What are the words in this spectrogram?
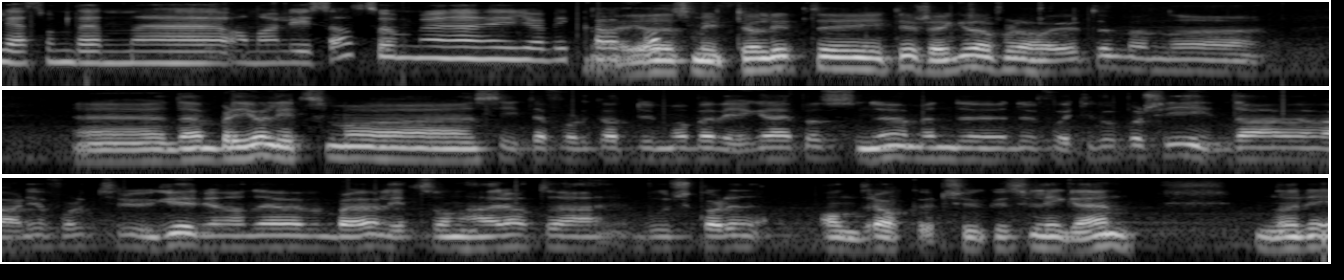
leste om den eh, analysen som eh, Gjøvik har fått? Jeg smilte jo litt hit i skjegget, for det har jeg ikke. Men uh, det blir jo litt som å si til folk at du må bevege deg på snø, men du, du får ikke gå på ski. Da er det jo folk truger. Og det ble jo litt sånn her at uh, hvor skal det andre akuttsykehuset ligge hen? Når det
